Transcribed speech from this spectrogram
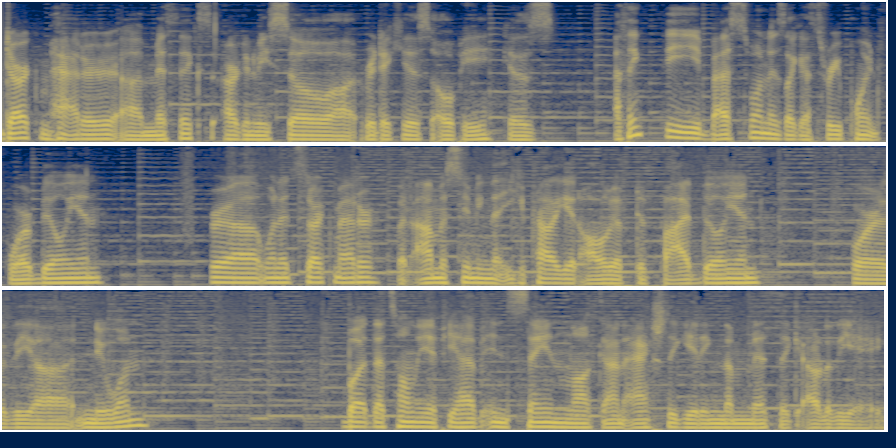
Dark Matter uh, Mythics are to be so uh, ridiculous OP because I think the best one is like a 3.4 billion for uh, when it's Dark Matter, but I'm assuming that you could probably get all the way up to 5 billion for the uh, new one. But that's only if you have insane luck on actually getting the mythic out of the egg.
